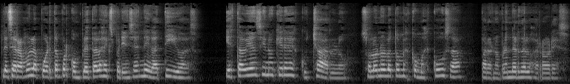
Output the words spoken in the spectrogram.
Le cerramos la puerta por completo a las experiencias negativas y está bien si no quieres escucharlo, solo no lo tomes como excusa para no aprender de los errores.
